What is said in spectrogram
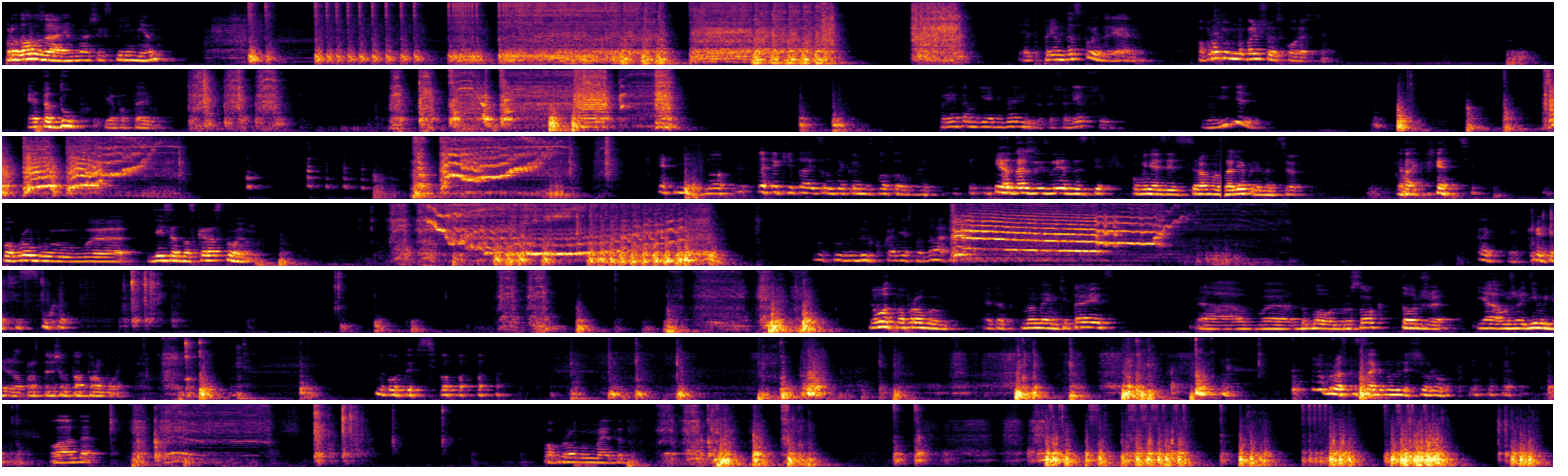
Продолжаем наш эксперимент. Это прям достойно, реально. Попробуем на большой скорости. Это дуб, я повторю. При этом я не давил, как ошалевший. Вы видели? Нет, но китайцы на такое не способны. Я даже из вредности, у меня здесь все равно залеплено все. Ай, блядь. Попробую в... Здесь односкоростной он. В ту же дырку, конечно, да. Ай, горячий, сука. Ну вот, попробуем этот нонейм китаец э, в дубовый брусок. Тот же. Я уже не выдержал, просто решил попробовать. Ну вот и все. Просто согнули шуруп. Ладно. Попробуем этот.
